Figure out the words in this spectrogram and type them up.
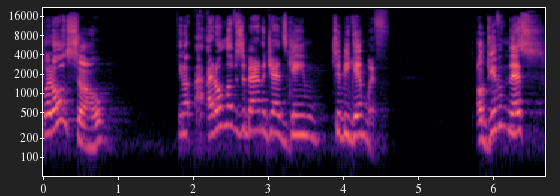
But also, you know, I don't love Zibanejad's game to begin with. I'll give him this.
